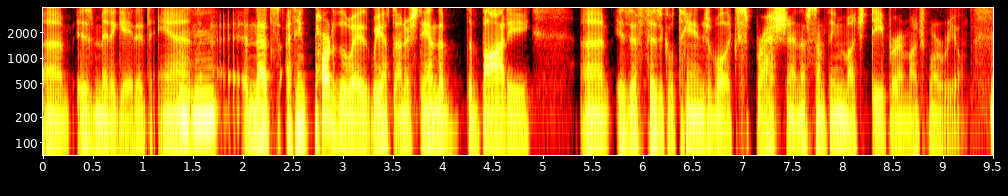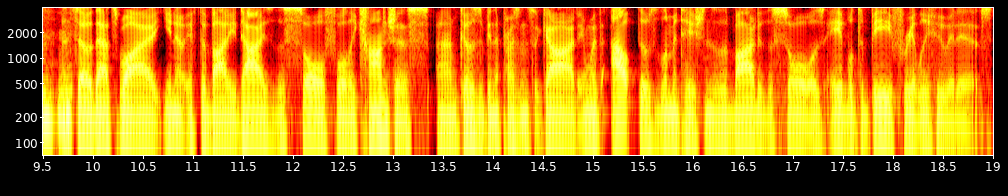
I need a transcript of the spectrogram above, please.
Um, is mitigated, and and that's I think part of the way we have to understand the the body um, is a physical, tangible expression of something much deeper and much more real. And so that's why, you know, if the body dies, the soul, fully conscious, um, goes to be in the presence of God. And without those limitations of the body, the soul is able to be freely who it is.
